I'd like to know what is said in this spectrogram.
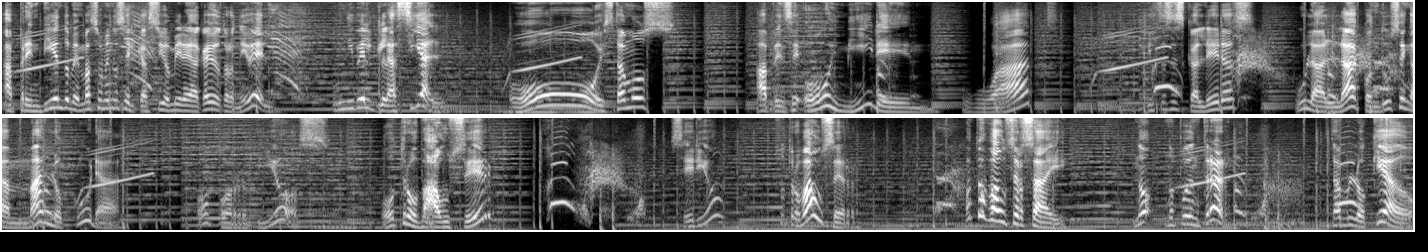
aprendiéndome más o menos el castillo. Miren, acá hay otro nivel. Un nivel glacial. Oh, estamos... Ah, pensé... ¡Oh, miren! ¿What? Estas escaleras... ¡Uh, la, la! Conducen a más locura. ¡Oh, por Dios! ¿Otro Bowser? ¿Serio? Es otro Bowser. ¿Cuántos Bowsers hay? No, no puedo entrar. Está bloqueado.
